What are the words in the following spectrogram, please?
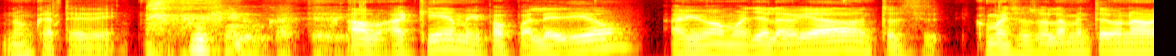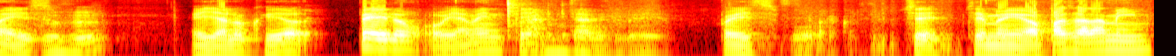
Nunca te dé. Que nunca te. A- Aquí a mi papá le dio, a mi mamá ya le había dado, entonces como eso solamente de una vez, Ujú. ella lo cuidó, pero obviamente pues se, se me iba a pasar a mí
